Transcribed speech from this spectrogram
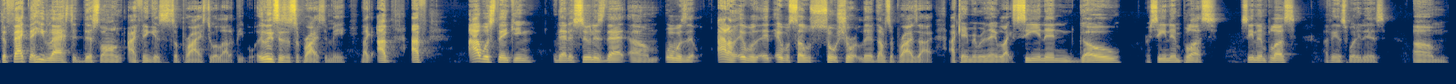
the fact that he lasted this long, I think is a surprise to a lot of people. At least it's a surprise to me. Like I've I've I was thinking that as soon as that um what was it? I don't it was it, it was so so short lived. I'm surprised I I can't remember the name like CNN Go or CNN Plus CNN Plus. I think that's what it is. Um,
